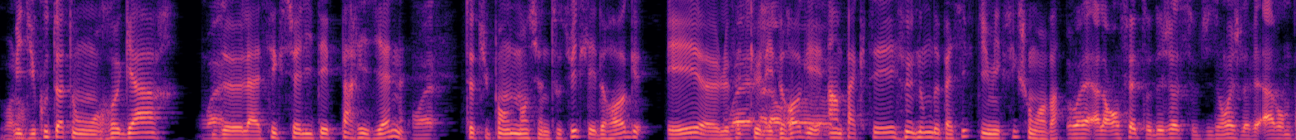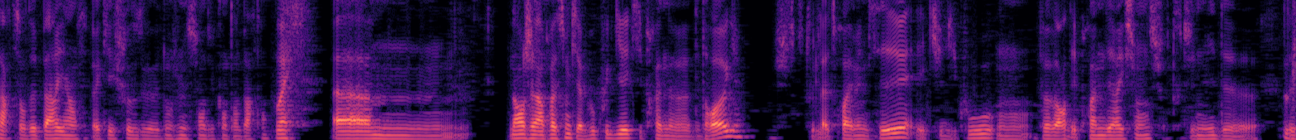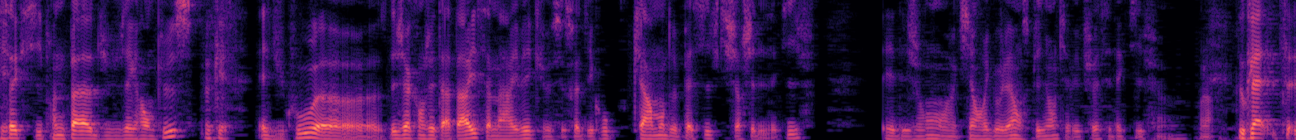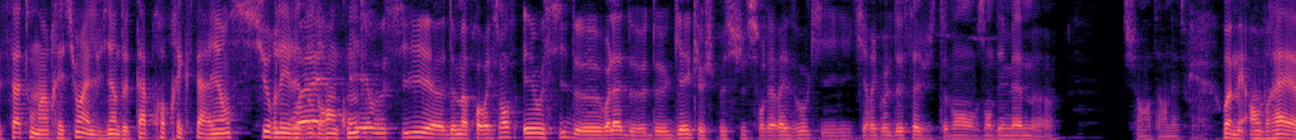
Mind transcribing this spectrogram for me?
voilà. Mais du coup, toi, ton regard de la sexualité parisienne, ouais toi, tu mentionnes tout de suite les drogues et euh, le fait que les drogues aient euh, impacté le nombre de passifs. Tu m'expliques, je comprends pas. Ouais, alors en fait, déjà, ce disons-là, je l'avais avant de partir de Paris. Hein, c'est pas quelque chose dont je me suis rendu compte en partant. Ouais. Euh... Non, j'ai l'impression qu'il y a beaucoup de gays qui prennent euh, des drogues, surtout de la 3-MMC, et qui du coup, on peut avoir des problèmes d'érection sur toute une nuit de, de sexe s'ils prennent pas du Viagra en plus. Okay. Et du coup, euh, déjà quand j'étais à Paris, ça m'est arrivé que ce soit des groupes clairement de passifs qui cherchaient des actifs et des gens euh, qui en rigolaient en se plaignant qu'il n'y avait plus assez d'actifs. Euh, voilà. Donc là, ça, ton impression, elle vient de ta propre expérience sur les réseaux de rencontres? Et aussi euh, de ma propre expérience, et aussi de voilà de, de gays que je peux suivre sur les réseaux qui, qui rigolent de ça justement en faisant des mèmes sur Internet. Ouais, mais en vrai,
